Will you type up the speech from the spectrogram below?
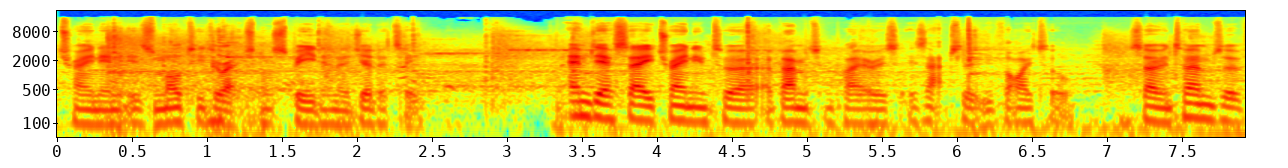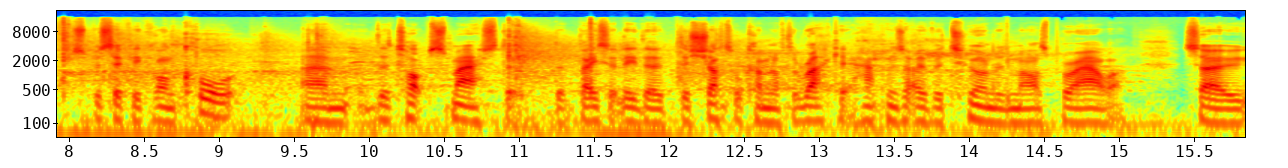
training is multi-directional speed and agility. MDSA training to a, a badminton player is, is absolutely vital. So in terms of specific on court, um, the top smash that, that basically the, the shuttle coming off the racket happens at over 200 miles per hour. So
